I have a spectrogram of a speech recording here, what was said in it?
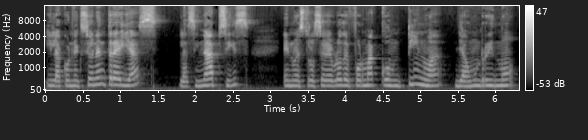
y la conexión entre ellas, la sinapsis, en nuestro cerebro de forma continua y a un ritmo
